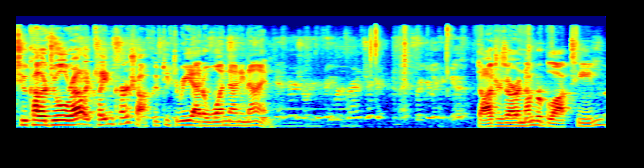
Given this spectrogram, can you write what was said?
two-color dual relic, Clayton Kershaw, 53 out of 199. Dodgers are a number block team.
